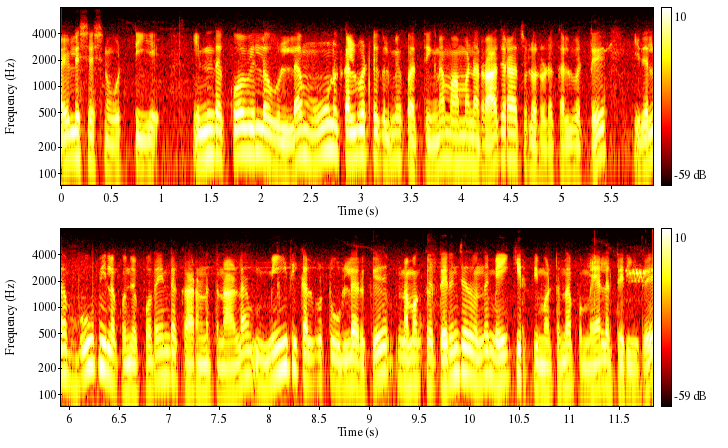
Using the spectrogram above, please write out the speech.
ரயில்வே ஸ்டேஷன் ஒட்டியே. இந்த கோவிலில் உள்ள மூணு கல்வெட்டுகளுமே பார்த்திங்கன்னா மாமன்னர் ராஜராஜலரோட கல்வெட்டு. இதெல்லாம் பூமியில் கொஞ்சம் புதைந்த காரணத்தினால மீதி கல்வெட்டு உள்ளே இருக்குது நமக்கு தெரிஞ்சது வந்து மெய்கீர்த்தி மட்டும்தான் இப்போ மேலே தெரியுது.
